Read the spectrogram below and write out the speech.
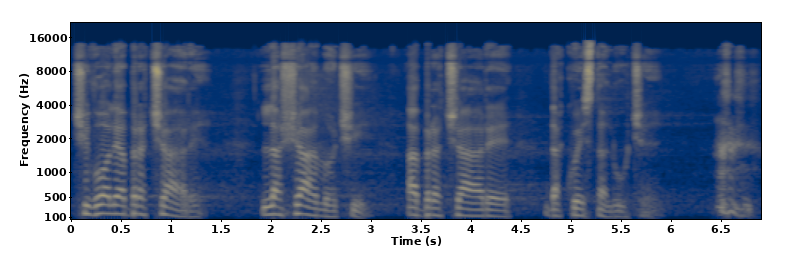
ci vuole abbracciare. Lasciamoci abbracciare da questa luce.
